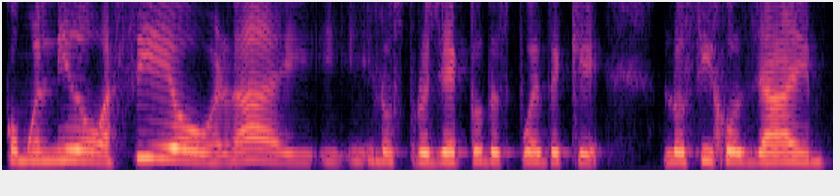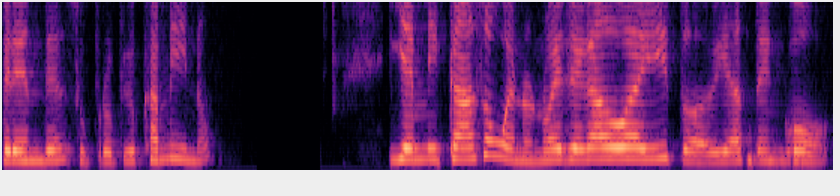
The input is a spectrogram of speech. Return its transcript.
como el nido vacío, ¿verdad? Y, los proyectos después de que los hijos ya emprenden su propio camino. Y en mi caso, bueno, no he llegado ahí, todavía tengo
